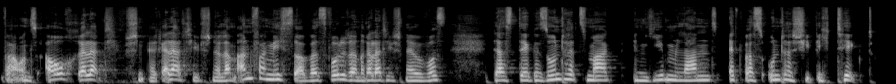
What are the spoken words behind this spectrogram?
war uns auch relativ schnell, relativ schnell, am Anfang nicht so, aber es wurde dann relativ schnell bewusst, dass der Gesundheitsmarkt in jedem Land etwas unterschiedlich tickt.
